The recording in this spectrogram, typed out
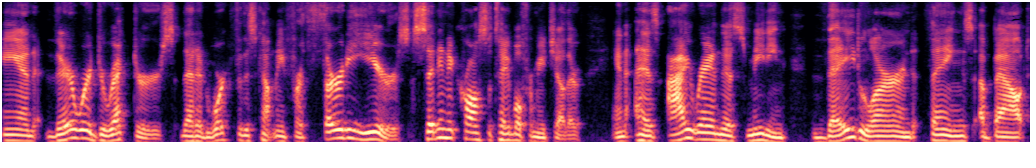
and there were directors that had worked for this company for 30 years sitting across the table from each other. And as I ran this meeting, they learned things about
